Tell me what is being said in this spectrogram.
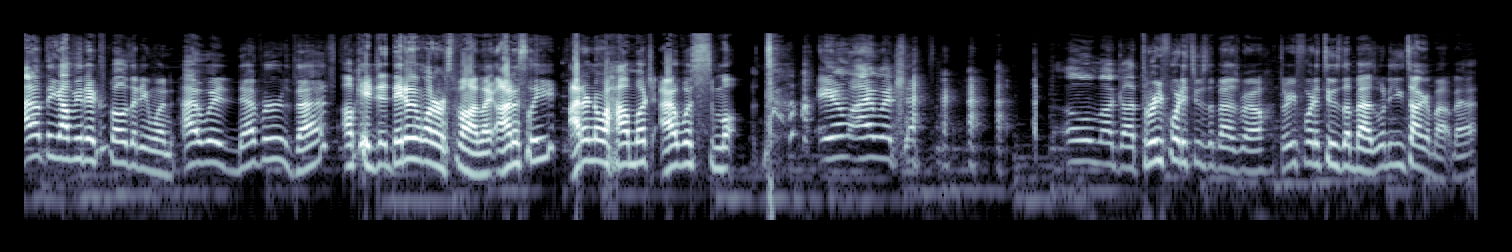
I don't think I'll be to expose anyone. I would never that. Okay, they don't even want to respond. Like, honestly, I don't know how much I was small. Am I would Oh my god, 342 is the best, bro. 342 is the best. What are you talking about, man?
